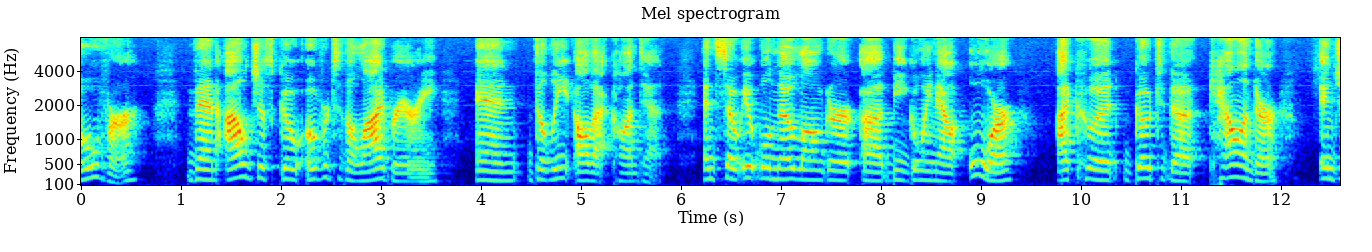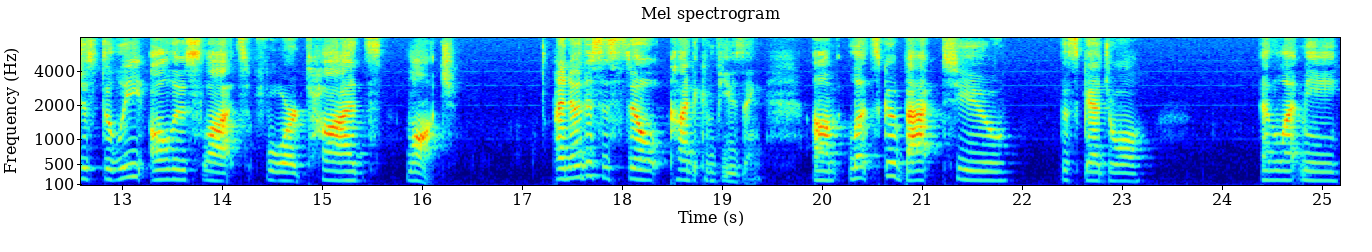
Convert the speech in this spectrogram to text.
over, then I'll just go over to the library and delete all that content and so it will no longer uh, be going out. Or I could go to the calendar and just delete all those slots for Todd's launch. I know this is still kind of confusing. Um, let's go back to the schedule and let me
